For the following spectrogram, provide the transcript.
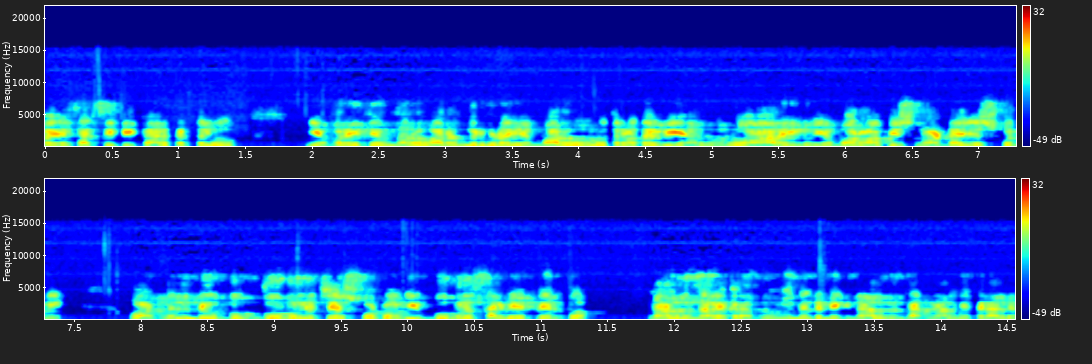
వైఎస్ఆర్ సిపి కార్యకర్తలు ఎవరైతే ఉన్నారో వారందరూ కూడా ఎంఆర్ఓలు తర్వాత విఆర్ఓలు ఆర్ఐలు ఎంఆర్ఓ ఆఫీసును అడ్డా చేసుకొని వాటి నుండి భూములను చేసుకోవటం. ఈ భూముల సర్వే పేరుతో నాలుగున్నర ఎకరా భూమి ఉందంటే మీకు నాలుగున్నర నాలుగు ఎకరాలే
